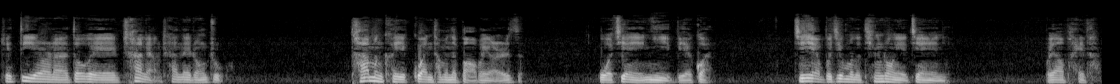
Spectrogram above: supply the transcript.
这地方呢都给颤两颤那种主。他们可以惯他们的宝贝儿子，我建议你别惯。今夜不寂寞的听众也建议你，不要陪他，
